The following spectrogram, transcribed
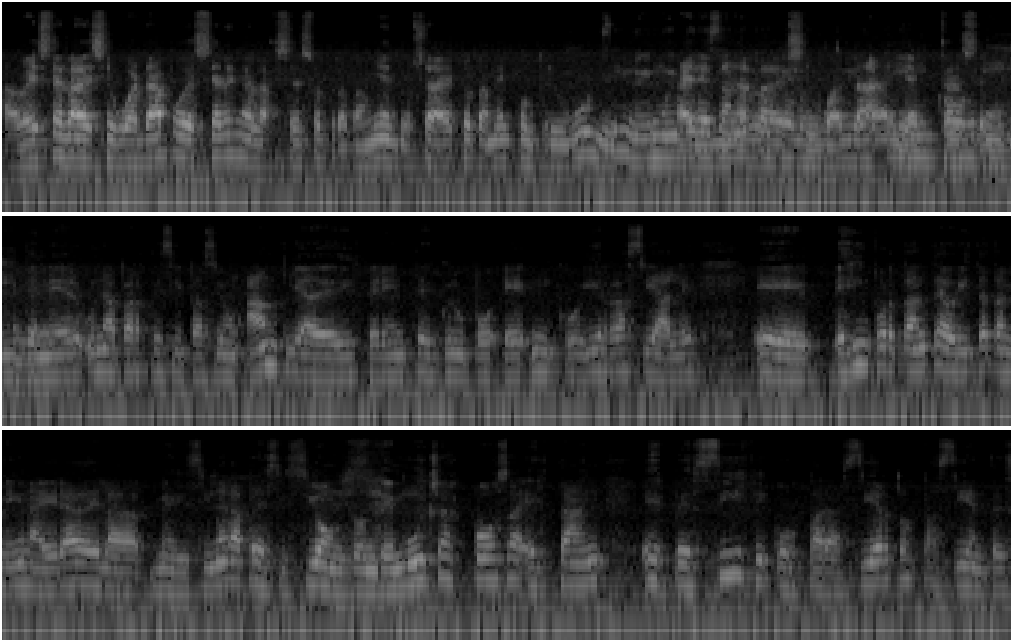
A veces la desigualdad puede ser en el acceso al tratamiento, o sea, esto también contribuye a eliminar la desigualdad y, y, tener una participación amplia de diferentes grupos étnicos y raciales. Eh, es importante ahorita también en la era de la medicina de la precisión, donde muchas cosas están específicos para ciertos pacientes,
